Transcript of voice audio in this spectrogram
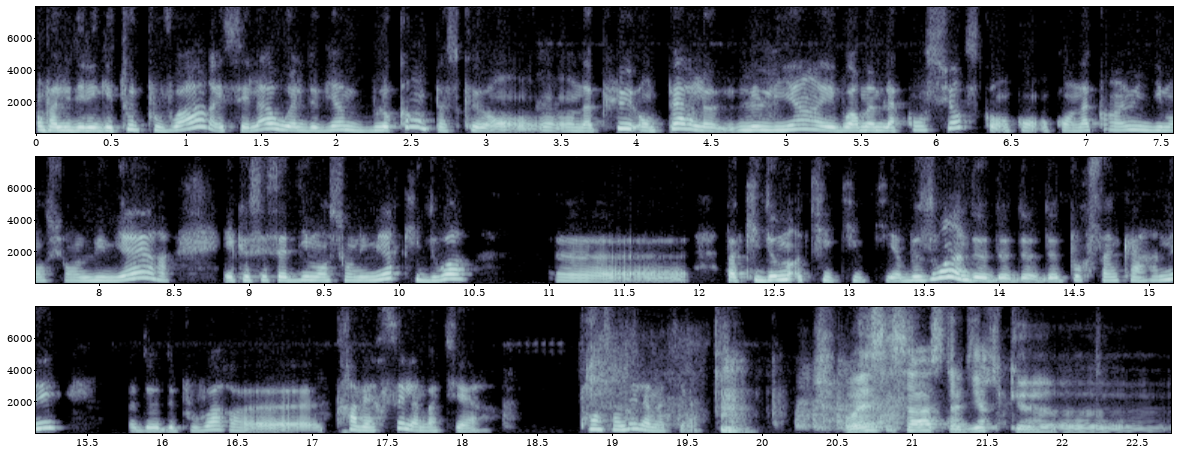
on va lui déléguer tout le pouvoir et c'est là où elle devient bloquante parce qu'on on, plus, on perd le, lien et voire même la conscience qu'on a quand même une dimension lumière et que c'est cette dimension lumière qui doit, euh, qui, demande, qui, qui, a besoin de, de, pour s'incarner, de, pouvoir euh, traverser la matière, transcender la matière. Ouais, c'est ça. C'est-à-dire que euh,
